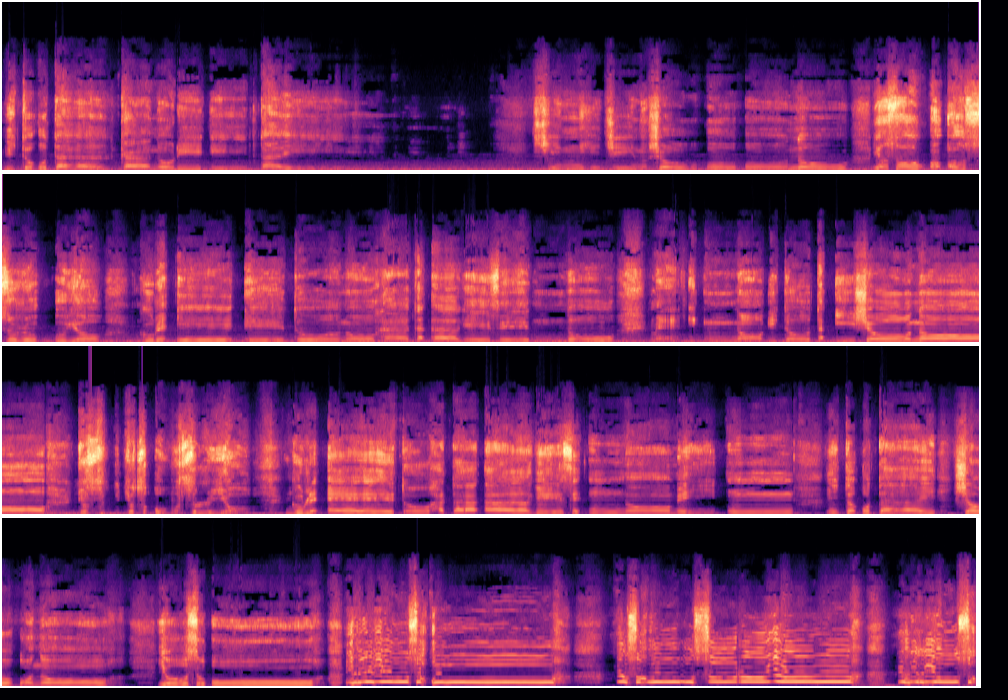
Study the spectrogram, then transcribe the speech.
伊藤隆乗りたい。新日のショーの予想をするよ。グレートの旗揚げ線のメインの糸大将の。予想をするよ。グレート旗揚げ線のメイン。糸大将の予想。よよ予想。予想するよ。よよ予想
